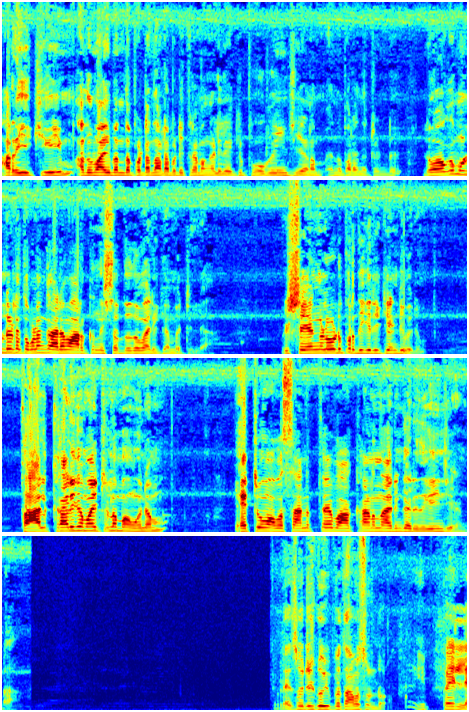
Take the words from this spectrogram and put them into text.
അറിയിക്കുകയും അതുമായി ബന്ധപ്പെട്ട നടപടിക്രമങ്ങളിലേക്ക് പോവുകയും ചെയ്യണം എന്ന് പറഞ്ഞിട്ടുണ്ട്. ലോകമുള്ളിടത്തോളം കാലം ആർക്കും നിശബ്ദത പാലിക്കാൻ പറ്റില്ല. വിഷയങ്ങളോട് പ്രതികരിക്കേണ്ടി വരും. താൽക്കാലികമായിട്ടുള്ള മൗനം ഏറ്റവും അവസാനത്തെ വാക്കാണെന്ന് ആരും കരുതുകയും ചെയ്യേണ്ട. ഇവിടെ സുരേഷ് ഗോപി ഇപ്പോൾ താമസമുണ്ടോ? ഇപ്പം ഇല്ല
